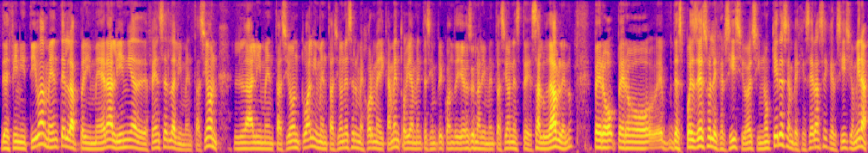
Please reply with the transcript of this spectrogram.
Definitivamente la primera línea de defensa es la alimentación. La alimentación, tu alimentación es el mejor medicamento, obviamente siempre y cuando lleves una alimentación este, saludable, ¿no? Pero, pero eh, después de eso el ejercicio, ¿eh? si no quieres envejecer, haz ejercicio. Mira,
